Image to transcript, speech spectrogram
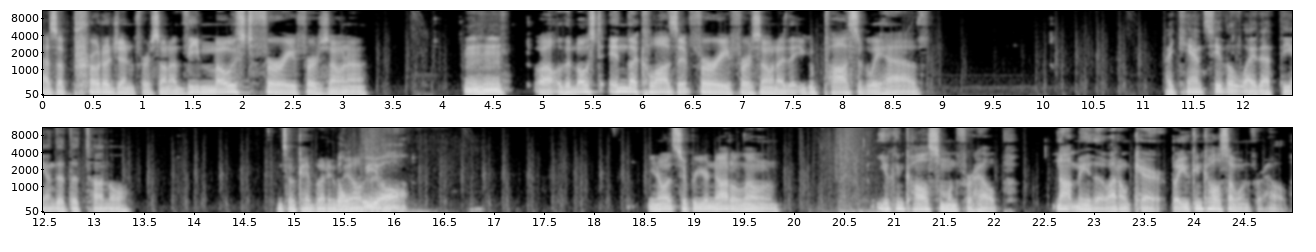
Has a protogen fursona, the most furry fursona. Mm-hmm. Well, the most in the closet furry fursona that you could possibly have. I can't see the light at the end of the tunnel. It's okay, buddy. we Don't all we do. all? You know what, Super? You're not alone. You can call someone for help. Not me, though. I don't care. But you can call someone for help.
